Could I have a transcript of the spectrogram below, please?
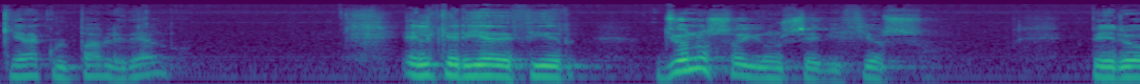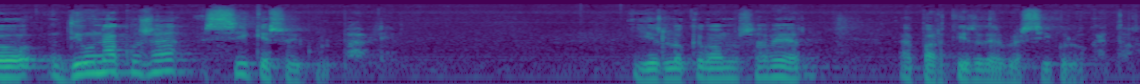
que era culpable de algo. Él quería decir, yo no soy un sedicioso, pero de una cosa sí que soy culpable. Y es lo que vamos a ver a partir del versículo 14.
